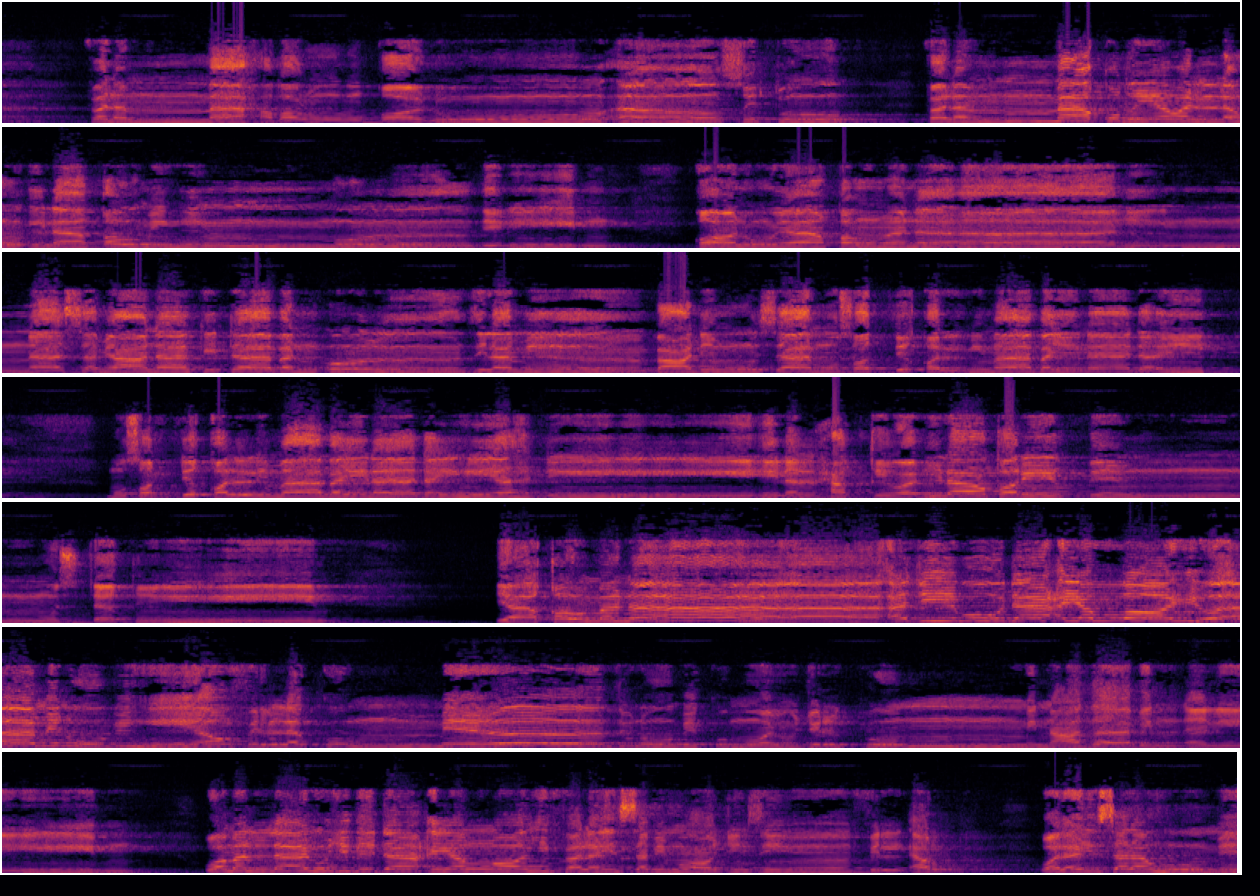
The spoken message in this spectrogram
فلما حضروه قالوا أنصتوا. فلما قضي ولوا إلى قومهم منذرين. قالوا يا قومنا إنا سمعنا كتابا أنزل من بعد موسى مصدقا لما بين يديه. مصدقا لما بين يديه يهدي إلى الحق وإلى طريق مستقيم. يا قومنا أجيبوا داعي الله وآمنوا به يغفر لكم من ذنوبكم ويجركم من عذاب أليم. ومن لا يجب داعي الله فليس بمعجز في الأرض وليس له من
